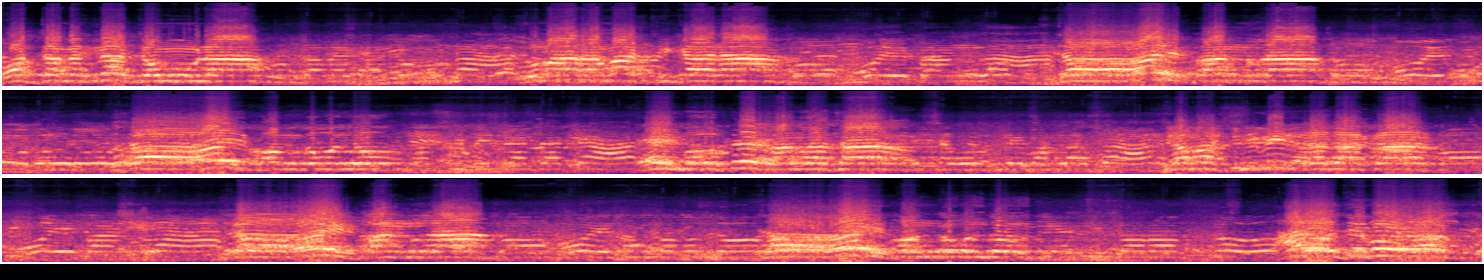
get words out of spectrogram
পদ্মা মেঘনা যমুনা তোমার আমার ঠিকানা জয় বাংলা জয় বঙ্গবন্ধু এই মুহূর্তে বাংলা স্যার। জামা শিবির রাজাকার। জয় বাংলা। জয় বঙ্গবন্ধু। আরও দেব রক্ত।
